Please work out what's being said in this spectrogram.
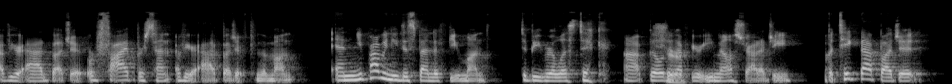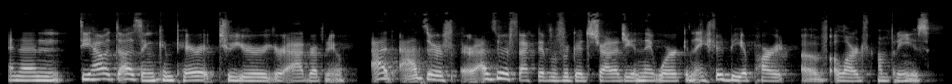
of your ad budget or 5% of your ad budget for the month. And you probably need to spend a few months to be realistic uh, building sure. up your email strategy. But take that budget and then see how it does and compare it to your, your ad revenue. Ad, ads are ads are effective with a good strategy and they work and they should be a part of a large company's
